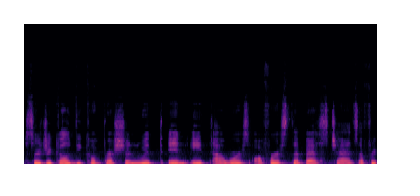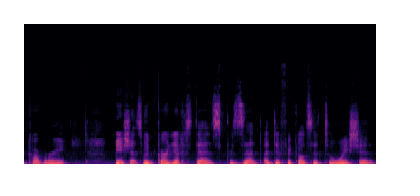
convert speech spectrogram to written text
Surgical decompression within 8 hours offers the best chance of recovery. Patients with cardiac stents present a difficult situation.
